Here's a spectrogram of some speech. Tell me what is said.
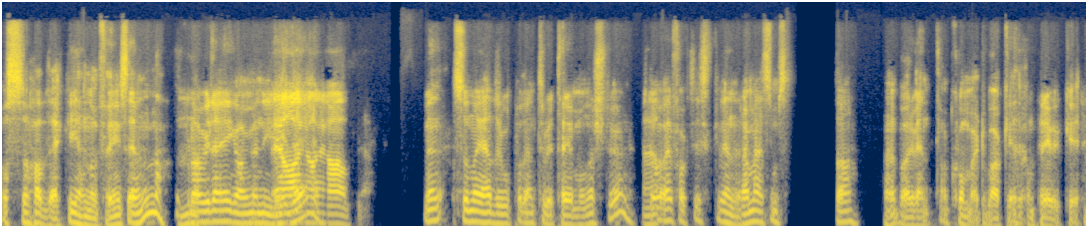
Og så hadde jeg ikke gjennomføringsevnen, da. Mm. For da ville jeg i gang med nye Ja, ideer. Men, så når jeg dro på den tre- tremånedersturen, Ja. da var det faktisk venner av meg som sa bare vent, han kommer tilbake om tre uker.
